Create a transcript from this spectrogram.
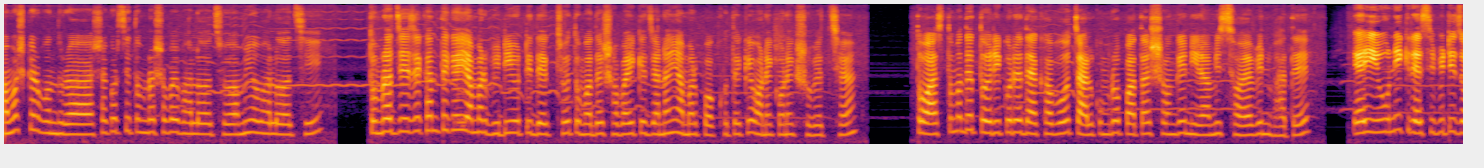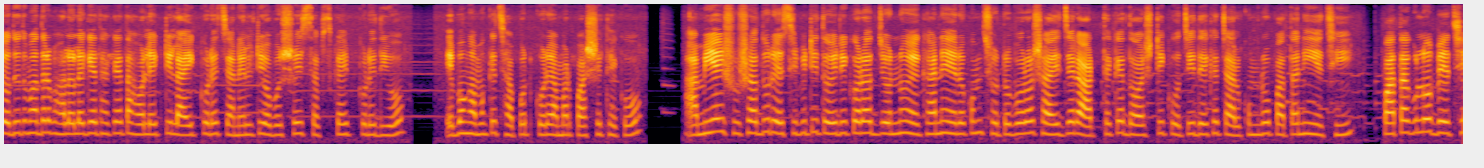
নমস্কার বন্ধুরা, আশা করছি তোমরা সবাই ভালো আছো, আমিও ভালো আছি। তোমরা যে যেখান থেকেই আমার ভিডিওটি দেখছ, তোমাদের সবাইকে জানাই আমার পক্ষ থেকে অনেক অনেক শুভেচ্ছা। তো আজ তোমাদের তৈরি করে দেখাবো চাল কুমড়ো পাতার সঙ্গে নিরামিষ সয়াবিন ভাতে। এই ইউনিক রেসিপিটি যদি তোমাদের ভালো লেগে থাকে, তাহলে একটি লাইক করে চ্যানেলটি অবশ্যই সাবস্ক্রাইব করে দিও এবং আমাকে সাপোর্ট করে আমার পাশে থেকো। আমি এই সুস্বাদু রেসিপিটি তৈরি করার জন্য এখানে এরকম ছোট বড় সাইজের আট থেকে দশটি কচি দেখে চাল কুমড়ো পাতা নিয়েছি। পাতাগুলো বেছে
